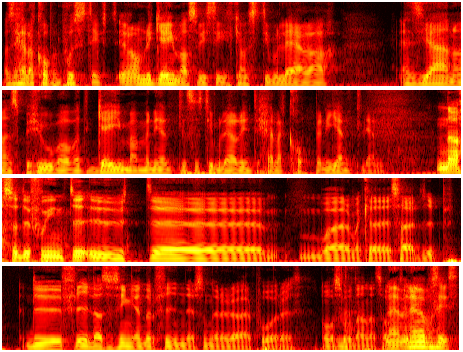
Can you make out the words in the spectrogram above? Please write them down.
Alltså hela kroppen positivt. Om du gamer så visst det kan stimulera ens hjärna och ens behov av att gamea men egentligen så stimulerar det inte hela kroppen egentligen. Nej, alltså du får ju inte ut... Eh, vad är det man kallar det? Så här, typ. Du frilöses inga endorfiner som när du rör på dig och sådana saker. Nej, nej men precis.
